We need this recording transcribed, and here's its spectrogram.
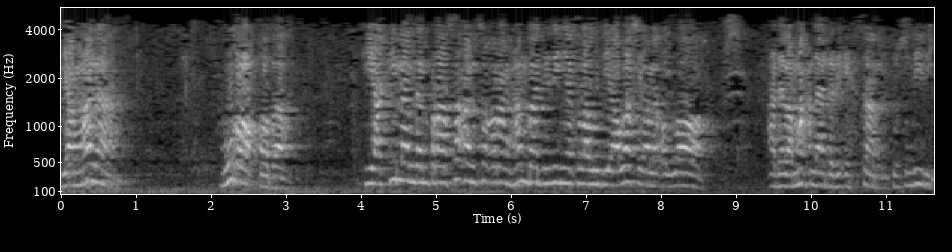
yang mana muraqabah keyakinan dan perasaan seorang hamba dirinya selalu diawasi oleh Allah adalah makna dari ihsan itu sendiri.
